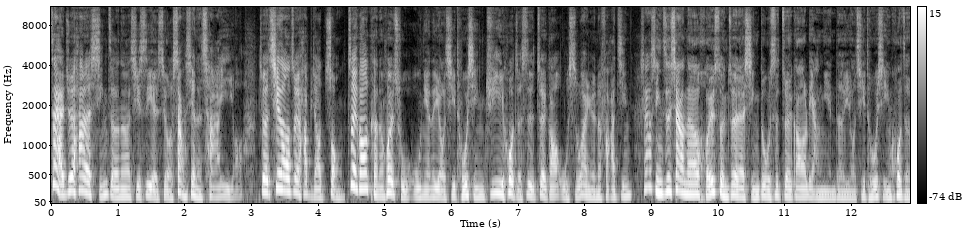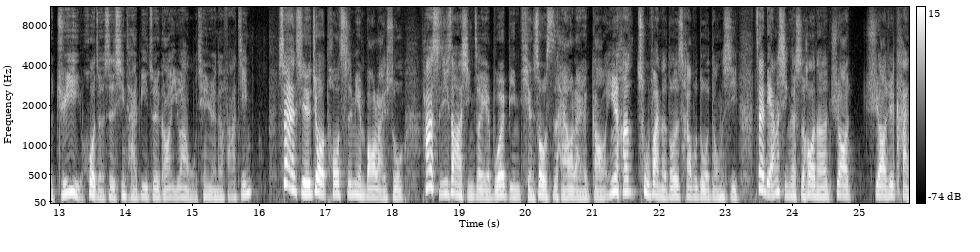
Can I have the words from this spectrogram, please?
再来就是它的刑责呢，其实也是有上限的差异哦。就是窃盗罪它比较重，最高可能会处五年的有期徒刑、拘役，或者是最高五十万元的罚金。相形之下呢，毁损罪的刑度是最高两年的有期徒刑或者拘役，或者是新台币最高一万五千元的罚金。虽然其实就偷吃面包来说，它实际上的刑责也不会比舔寿司还要来得高，因为它触犯的都是差不多的东西。在量刑的时候呢，就要。需要去看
